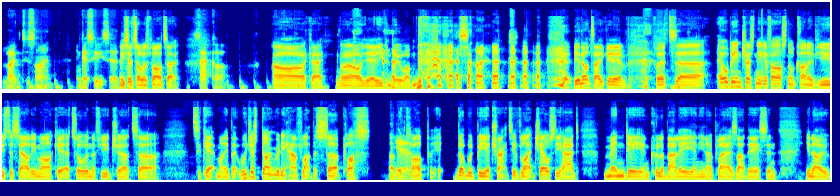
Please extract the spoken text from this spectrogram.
like to sign?" And guess who he said? He said Thomas Partey. Saka. Oh, okay. Well, yeah, you can do one. so you're not taking him, but uh, it'll be interesting if Arsenal kind of use the Saudi market at all in the future to to get money. But we just don't really have like the surplus at yeah. the club that would be attractive. Like Chelsea had Mendy and Koulibaly and, you know, players like this and, you know,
